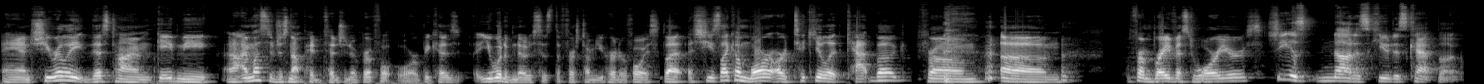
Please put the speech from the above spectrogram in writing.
And she really, this time, gave me, and I must have just not paid attention to her before because you would have noticed this the first time you heard her voice, but she's like a more articulate Catbug from, um, from Bravest Warriors. She is not as cute as Catbug.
